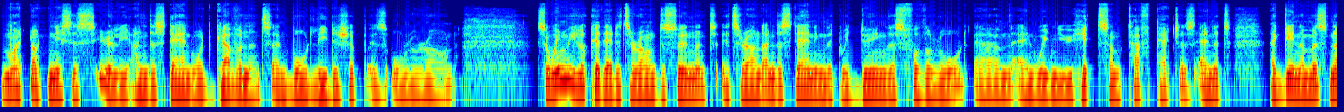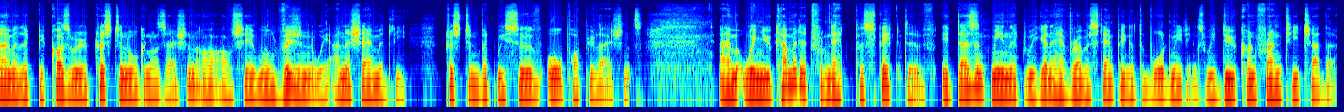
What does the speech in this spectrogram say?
might not necessarily understand what governance and board leadership is all around. So when we look at that, it's around discernment. It's around understanding that we're doing this for the Lord. Um, and when you hit some tough patches, and it's again a misnomer that because we're a Christian organisation, I'll, I'll, share World Vision. We're unashamedly Christian, but we serve all populations. Um, when you come at it from that perspective, it doesn't mean that we're going to have rubber stamping at the board meetings. We do confront each other.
